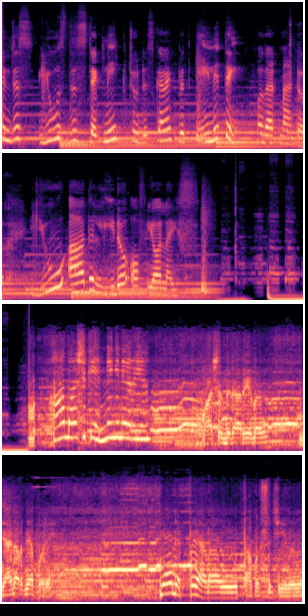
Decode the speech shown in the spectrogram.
can just use this technique to disconnect with anything for that matter. You are the leader of your life ആ മാഷക്ക് എന്നെങ്ങനെ അറിയാം? മാഷ് എന്തിനാ അറിയണത്? ഞാൻ അറിഞ്ഞാ പോരെ. ഞാൻ എപ്പോഴാണാവോ തപസ് ചെയ്തത്?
